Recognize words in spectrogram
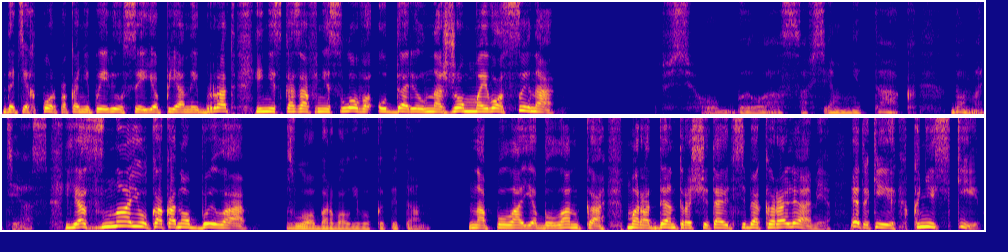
до тех пор, пока не появился ее пьяный брат и, не сказав ни слова, ударил ножом моего сына!» «Все было совсем не так, Дон Матиас. Я знаю, как оно было!» — зло оборвал его капитан. «На Плая Бланка Марадентро считают себя королями, этакие князьки.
